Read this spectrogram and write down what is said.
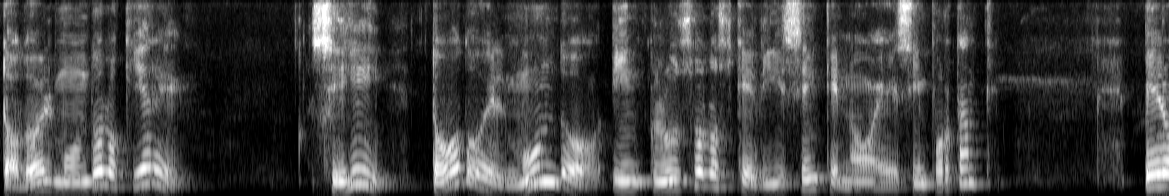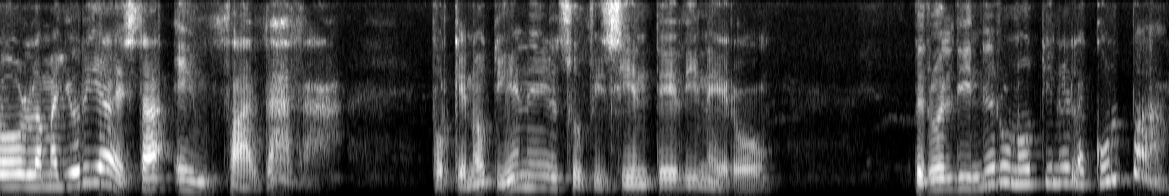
Todo el mundo lo quiere. Sí, todo el mundo, incluso los que dicen que no es importante. Pero la mayoría está enfadada porque no tiene el suficiente dinero. Pero el dinero no tiene la culpa.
